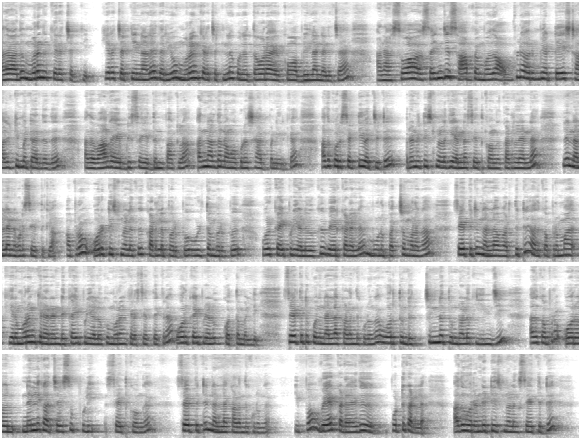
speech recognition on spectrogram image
அதாவது முருங்கைக்கீரை சட்னி. கீரை சட்னினாலே தெரியும் முருங்கைக்கீரை சட்னியில் கொஞ்சம் தோராக இருக்கும் அப்படின்லாம் நினச்சேன். ஆனால் சோ செஞ்சு சாப்பிடும்போது அவ்வளோ அருமையாக டேஸ்ட் அல்டிமேட்டாக இருந்தது. அதை வாங்க எப்படி செய்யுதுன்னு பார்க்கலாம். அதனால தான் நான் உங்கள் கூட ஷேர் பண்ணியிருக்கேன். அதுக்கு ஒரு செட்டி வச்சுட்டு ரெண்டு டீஸ்பூன் அளவுக்கு எண்ணெய் சேர்த்துக்கோங்க. கடலை எண்ணெய் இல்லை நல்லெண்ணெய் கூட சேர்த்துக்கலாம். அப்புறம் ஒரு டீஸ்பூன் அளவுக்கு கடலைப்பருப்பு உளுத்தம்பருப்பு ஒரு கைப்பிடி அளவுக்கு வேர்க்கடலை மூணு பச்சை மிளகா சேர்த்துட்டு நல்லா வறுத்துட்டு அதுக்கப்புறமா கீரை முருங்கீரை ரெண்டு கைப்பிடி அளவுக்கு முருங்கீரை சேர்த்துக்கிறேன். ஒரு கைப்பிடி அளவுக்கு கொத்தமல்லி சேர்த்துட்டு கொஞ்சம் நல்லா கலந்து கொடுங்க. ஒரு துண்டு சின்ன துண்டு அளவுக்கு இஞ்சி அதுக்கப்புறம் ஒரு நெல்லிக்காய் சைஸு புளி சேர்த்துக்கோங்க. சேர்த்துட்டு நல்லா கலந்து கொடுங்க. இப்போது வேர்க்கடலை இது பொட்டுக்கடலை. அது ஒரு ரெண்டு டீஸ்பூன் அளவுக்கு சேர்த்துட்டு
